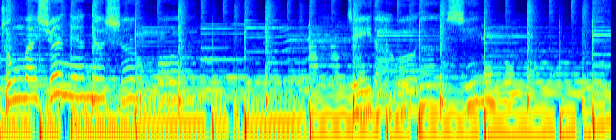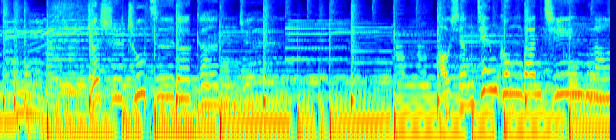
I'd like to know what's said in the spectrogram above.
充满悬念的生活，击打我的心。这是初次的感觉，好像天空般晴朗，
